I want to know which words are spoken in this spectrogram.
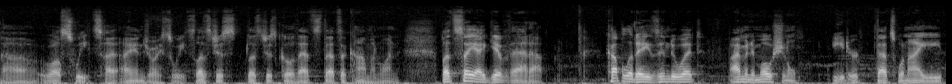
uh, well sweets. I, I enjoy sweets. Let's just let's just go. That's that's a common one. Let's say I give that up. A couple of days into it, I'm an emotional eater. That's when I eat.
